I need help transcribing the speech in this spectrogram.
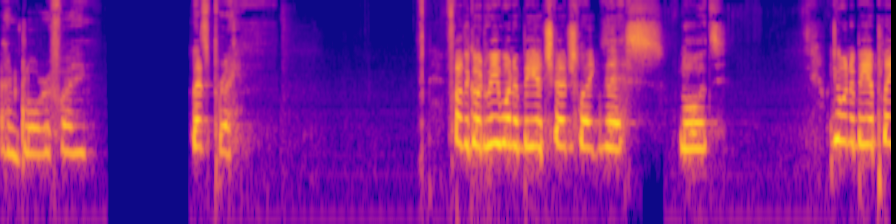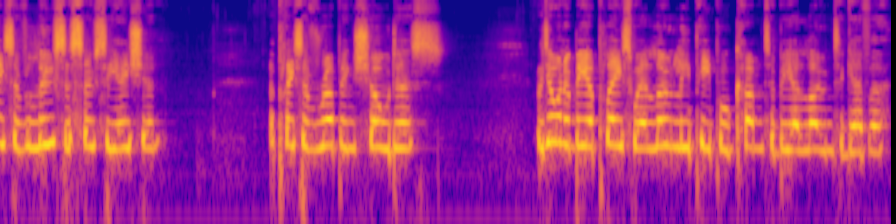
and glorifying. Let's pray. Father God, we want to be a church like this, Lord. We don't want to be a place of loose association, a place of rubbing shoulders. We don't want to be a place where lonely people come to be alone together.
